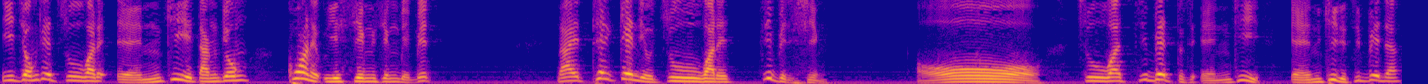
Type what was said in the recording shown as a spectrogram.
伊将这诸法的缘起当中，看了为生生灭灭，来体见了诸法的级别性。哦，诸法级别就是缘起，缘起的级别啊。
